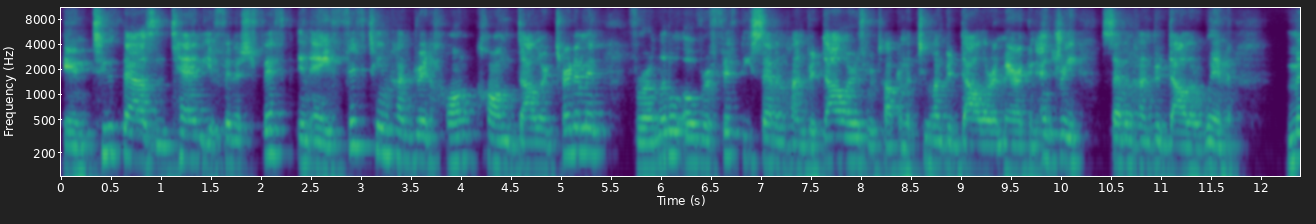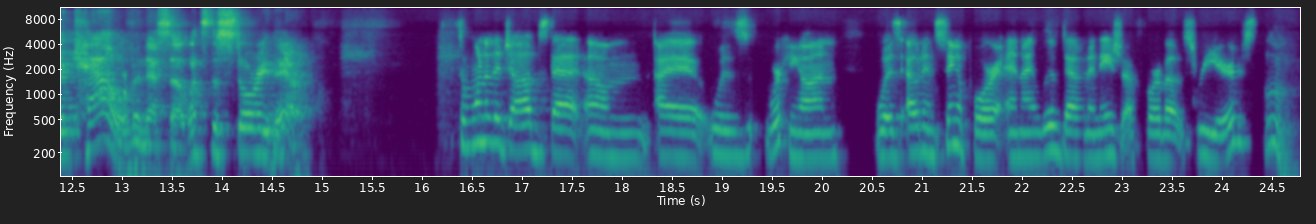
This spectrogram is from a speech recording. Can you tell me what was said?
In 2010, you finished fifth in a 1500 Hong Kong dollar tournament for a little over $5,700. We're talking a $200 American entry, $700 win. Macau, Vanessa, what's the story there? So, one of the jobs that um, I was working on was out in Singapore and I lived out in Asia for about three years. Mm.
